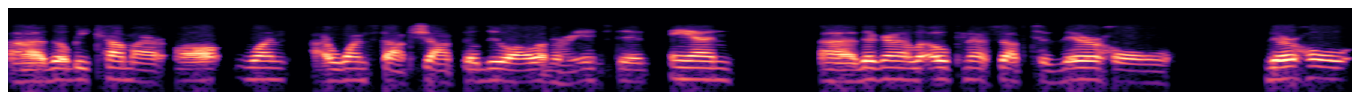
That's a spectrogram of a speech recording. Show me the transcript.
uh, they'll become our all one our one stop shop. They'll do all of our instant, and uh, they're going to open us up to their whole their whole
